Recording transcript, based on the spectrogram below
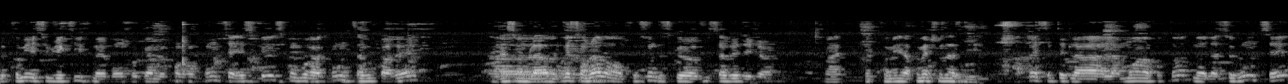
le premier est subjectif, mais bon, il faut quand même le prendre en compte. C'est est-ce que ce qu'on vous raconte, ça vous paraît euh, Vraisemblable. vraisemblable en fonction de ce que vous savez déjà? Ouais, c'est la première chose à se dire. Après, c'est peut-être la, la moins importante, mais la seconde, c'est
